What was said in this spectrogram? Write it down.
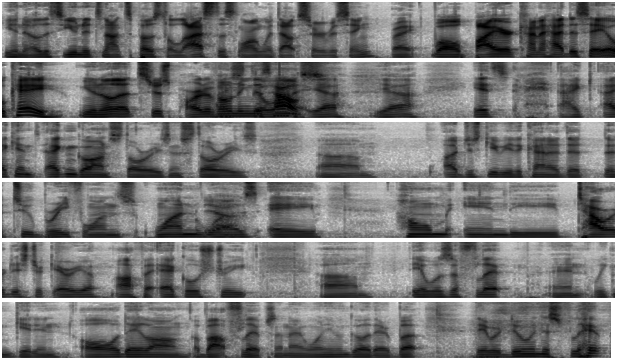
You know, this unit's not supposed to last this long without servicing. right. Well, buyer kind of had to say, okay, you know, that's just part of I owning this house. it. Yeah, yeah. It's I, I can I can go on stories and stories. Um, I'll just give you the kind of the, the two brief ones. One Yeah. was a home in the Tower District area off of Echo Street. Um, it was a flip, and we can get in all day long about flips, and I won't even go there. But they were doing this flip,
